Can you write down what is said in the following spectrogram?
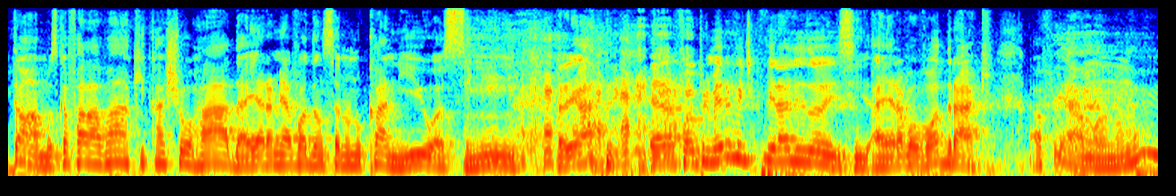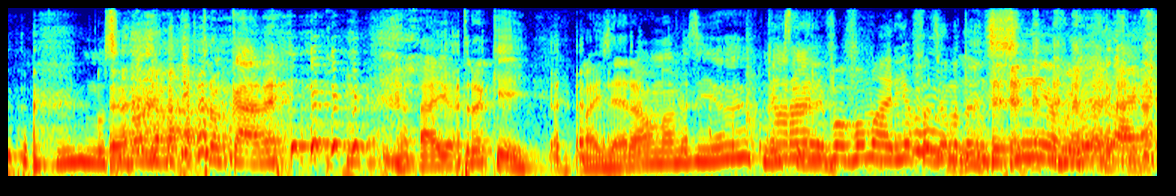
Então, a música falava, ah, que cachorrada. Aí era minha avó dançando no canil, assim, tá ligado? Era, foi o primeiro vídeo que viralizou isso. Aí era a vovó Drac. Aí eu falei, ah, mano, não, não sei o nome, eu vou ter que trocar, né? Aí eu troquei. Mas era um nomezinho meio Caralho, estranho. vovó Maria fazendo dancinha, moleque.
